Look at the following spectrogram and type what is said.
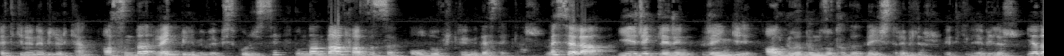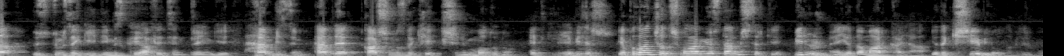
etkilenebilirken aslında renk bilimi ve psikolojisi bundan daha fazlası olduğu fikrini destekler. Mesela yiyeceklerin rengi algıladığımız o tadı değiştirebilir, etkileyebilir. Ya da üstümüze giydiğimiz kıyafetin rengi hem bizim hem de karşımızdaki kişinin modunu etkileyebilir. Yapılan çalışmalar göstermiştir ki bir ürüne ya da markaya ya da kişiye bile olabilir bu.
